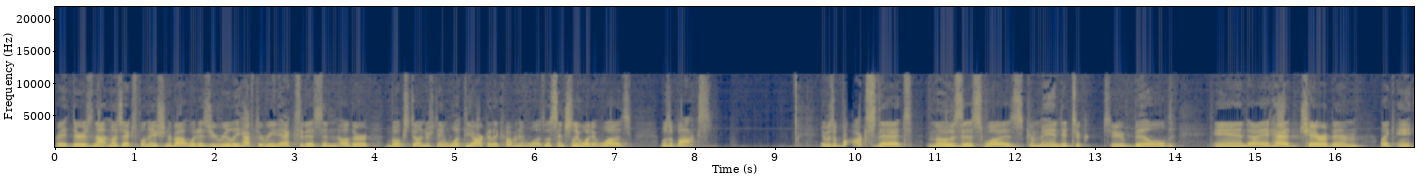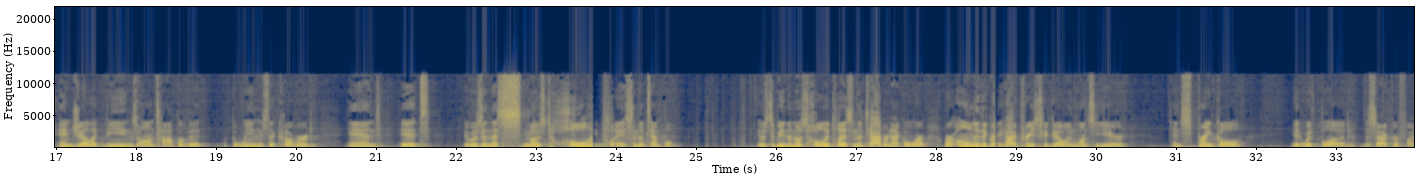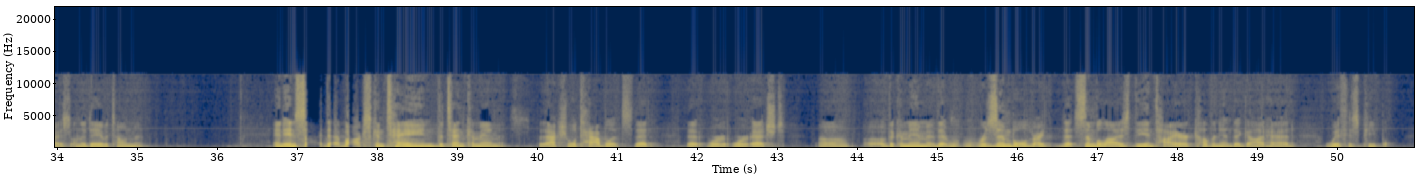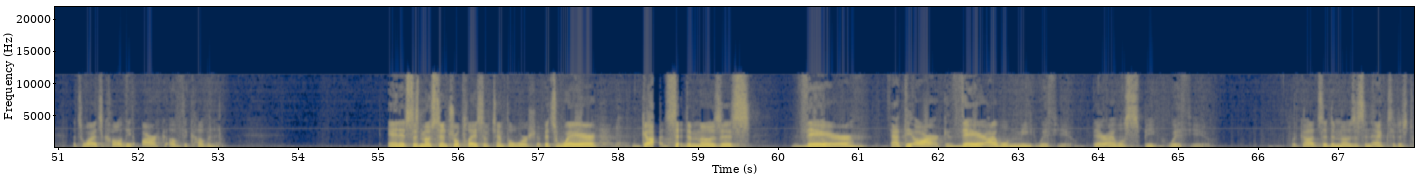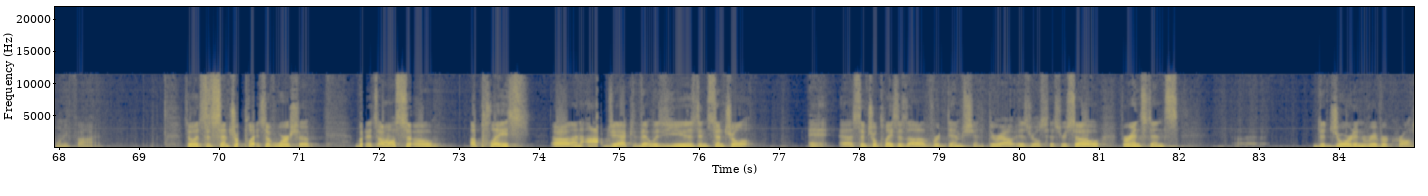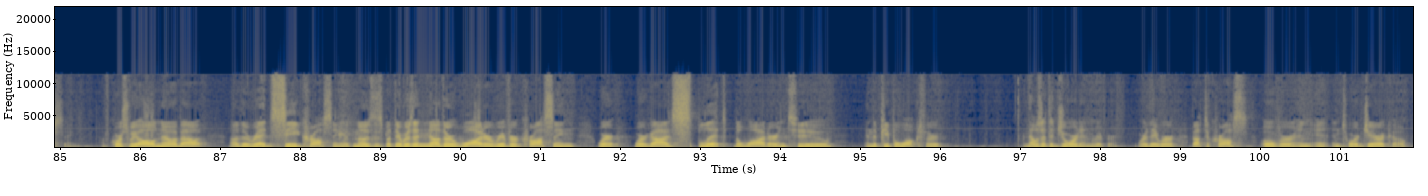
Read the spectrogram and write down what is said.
Right? There is not much explanation about what is. You really have to read Exodus and other books to understand what the Ark of the Covenant was. Well, essentially, what it was was a box. It was a box that Moses was commanded to, to build, and uh, it had cherubim, like a- angelic beings, on top of it with the wings that covered, and it, it was in the most holy place in the temple. It was to be in the most holy place in the tabernacle where, where only the great high priest could go in once a year and sprinkle it with blood, the sacrifice, on the Day of Atonement. And inside that box contained the Ten Commandments, the actual tablets that, that were, were etched uh, of the commandment that resembled, right, that symbolized the entire covenant that God had with his people. That's why it's called the Ark of the Covenant. And it's the most central place of temple worship. It's where God said to Moses, There, at the ark, there I will meet with you. There I will speak with you. What God said to Moses in Exodus 25. So it's a central place of worship, but it's also a place, uh, an object that was used in central uh, central places of redemption throughout Israel's history. So, for instance, the Jordan River crossing. Of course, we all know about uh, the Red Sea crossing with Moses, but there was another water river crossing where, where God split the water in two and the people walked through. And that was at the Jordan River, where they were about to cross over and, and, and toward Jericho.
